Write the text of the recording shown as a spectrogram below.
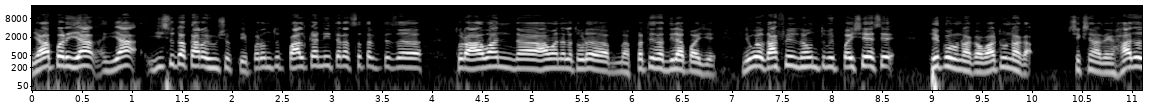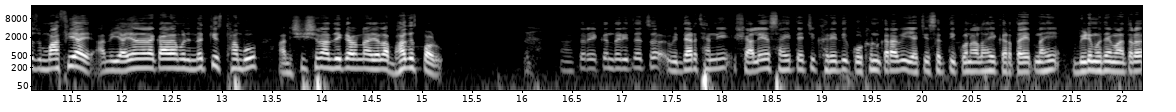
यापर या या ही सुद्धा कारवाई होऊ शकते. परंतु पालकांनी त्याला सतर्कतेचं थोडं आव्हान आव्हानाला थोडं प्रतिसाद दिला पाहिजे. निव्वळ गाफील राहून तुम्ही पैसे असे हे करू नका वाटू नका. शिक्षणाधिकारी. हा जो माफिया आहे आम्ही या येणाऱ्या काळामध्ये नक्कीच थांबू आणि शिक्षणाधिकाऱ्यांना याला भागच पाडू. तर एकंदरीतच विद्यार्थ्यांनी शालेय साहित्याची खरेदी कोठून करावी याची सक्ती कोणालाही करता येत नाही. बीडमध्ये मात्र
